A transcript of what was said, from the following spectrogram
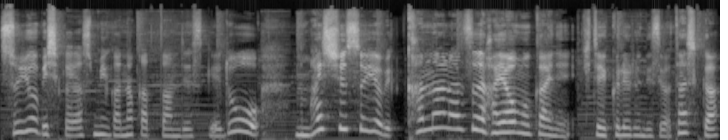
水曜日しか休みがなかったんですけど毎週水曜日必ず早お迎えに来てくれるんですよ。確か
